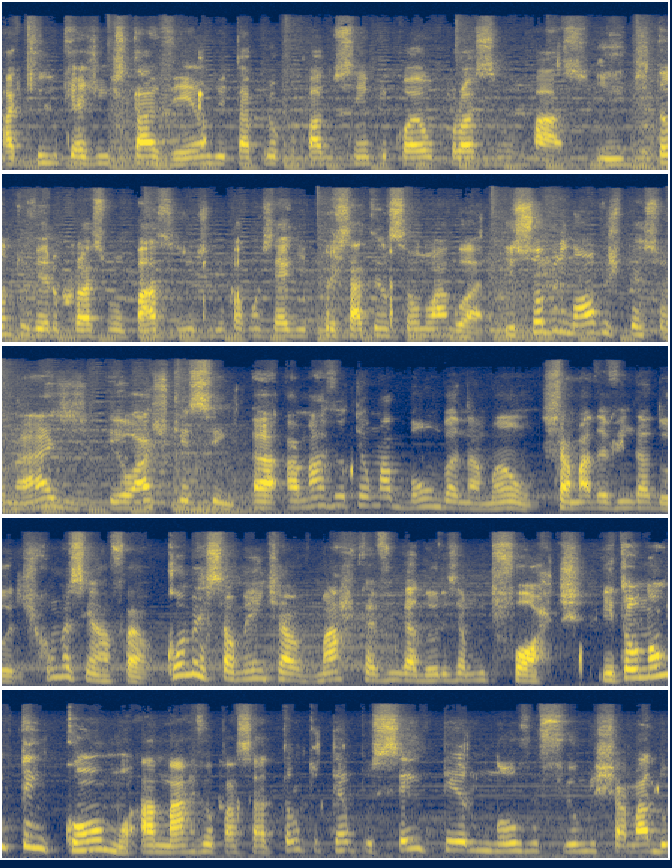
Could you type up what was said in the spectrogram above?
aquilo que a gente está vendo e estar tá preocupado sempre qual é o próximo passo. E de tanto ver o próximo passo, a gente nunca consegue prestar atenção no agora. E sobre novos personagens, eu acho que assim, a Marvel tem uma bomba na mão chamada Vingadores. Como assim, Rafael? Comercialmente, a marca Vingadores é muito forte. Então não tem como a Marvel passar tanto tempo sem ter um novo filme chamado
